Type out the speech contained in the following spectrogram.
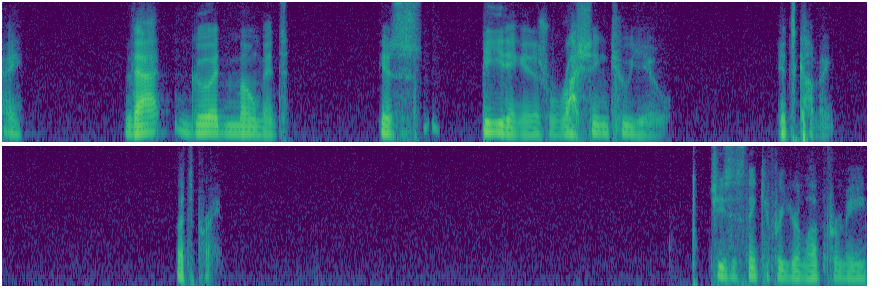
Okay that good moment is beating and is rushing to you. It's coming. Let's pray. Jesus, thank you for your love for me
